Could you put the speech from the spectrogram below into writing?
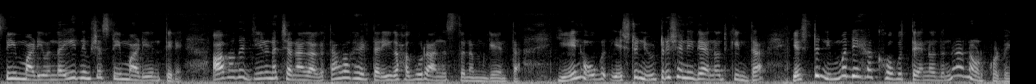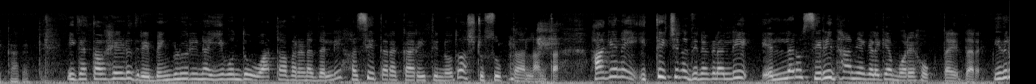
ಸ್ಟೀಮ್ ಮಾಡಿ, ಒಂದು ಐದು ನಿಮಿಷ ಸ್ಟೀಮ್ ಮಾಡಿ ಅಂತೀನಿ. ಆವಾಗ ಜೀರ್ಣ ಚೆನ್ನಾಗಾಗುತ್ತೆ ಆವಾಗ ಹೇಳ್ತಾರೆ, ಈಗ ಹಗುರ ಅನ್ನಿಸ್ತು ನಮಗೆ ಅಂತ. ಏನು ಹೋಗ, ಎಷ್ಟು ನ್ಯೂಟ್ರಿಷನ್ ಇದೆ ಅನ್ನೋದಕ್ಕಿಂತ ಎಷ್ಟು ನಿಮ್ಮ ದೇಹಕ್ಕೆ ಹೋಗುತ್ತೆ ಅನ್ನೋದನ್ನ ನೋಡ್ಕೊಳ್ಬೇಕಾಗತ್ತೆ. ಈಗ ತಾವು ಹೇಳಿದ್ರಿ, ಬೆಂಗಳೂರಿನ ಈ ಒಂದು ವಾತಾವರಣದಲ್ಲಿ ಹಸಿ ತರಕಾರಿ ತಿನ್ನೋದು ಅಷ್ಟು ಸೂಕ್ತ ಅಲ್ಲ ಅಂತ. ಹಾಗೇನೆ ಇತ್ತೀಚಿನ ದಿನಗಳಲ್ಲಿ ಎಲ್ಲರೂ ಸಿರಿಧಾನ್ಯಗಳಿಗೆ ಮೊರೆ ಹೋಗ್ತಾ ಇದ್ದಾರೆ. ಇದ್ರ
